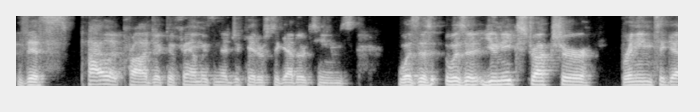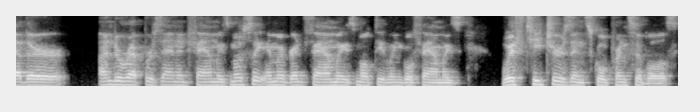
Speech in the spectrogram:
this pilot project of Families and Educators Together teams was a, was a unique structure bringing together underrepresented families, mostly immigrant families, multilingual families, with teachers and school principals.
